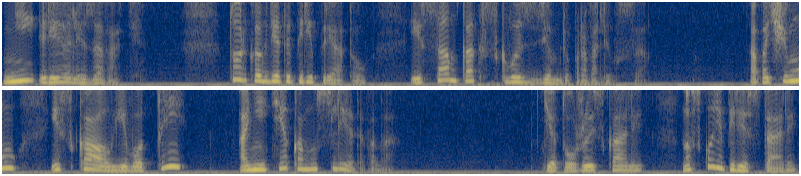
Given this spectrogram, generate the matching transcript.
ни реализовать. Только где-то перепрятал и сам как сквозь землю провалился. А почему искал его ты, а не те, кому следовало? Те тоже искали, но вскоре перестали,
